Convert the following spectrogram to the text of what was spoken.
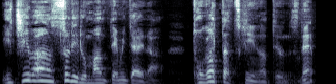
一番スリル満点みたいな尖った月になってるんですね。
